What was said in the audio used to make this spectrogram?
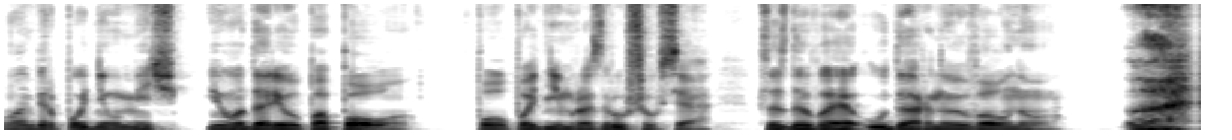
Ламбер поднял меч и ударил по полу. Пол под ним разрушился, создавая ударную волну. Ах!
